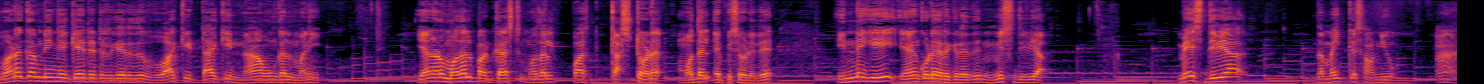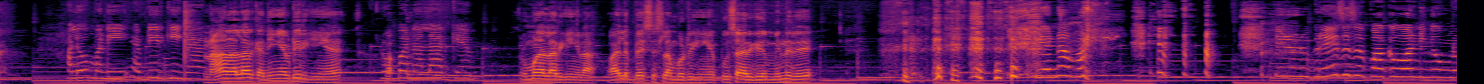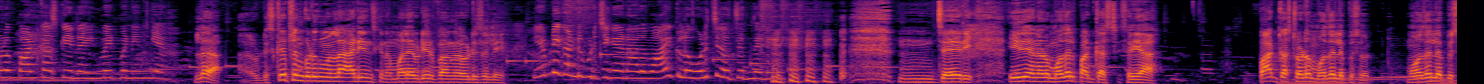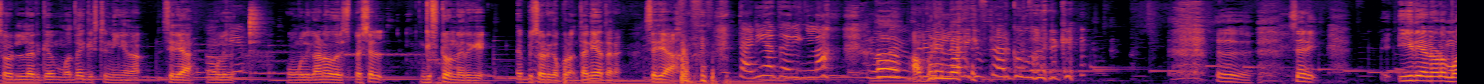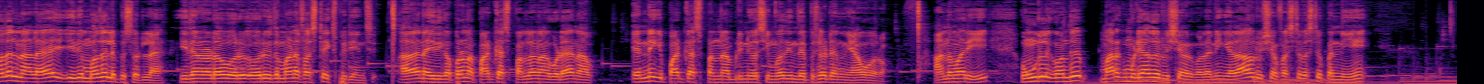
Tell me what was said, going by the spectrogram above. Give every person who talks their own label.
Speaker 1: வணக்கம் நீங்க கேட்டுட்டு இருக்கிறது வாக்கி டாக்கி நான் உங்கள் மணி. என்னோட முதல் பாட்காஸ்ட் முதல் பாட்காஸ்டோட முதல் எபிசோடு இது. இன்னைக்கு என் கூட இருக்கிறது Miss Divya. Miss Divya the mic is on you
Speaker 2: hello Mani. எப்படி இருக்கீங்க?
Speaker 1: நான் நல்லா இருக்கேன். நீங்க எப்படி இருக்கீங்க?
Speaker 2: ரொம்ப நல்லா இருக்கேன்.
Speaker 1: ரொம்ப நல்லா இருக்கீங்களா? வாயில பிரேசஸ்லாம் போட்டிருக்கீங்க. புதுசா இருக்கு. மின்னுது.
Speaker 2: என்ன பிரேசஸை பார்க்கவா? நீங்க உங்களோட பாட்காஸ்ட்க்கு என்ன இன்வைட் பண்ணிருங்க
Speaker 1: இல்ல டிஸ்கிரிப்ஷன் கொடுக்கணும்ல ஆடியன்ஸ்க்கு நம்மளால எப்படி இருப்பாங்க அப்படி சொல்லி.
Speaker 2: எப்படி கண்டுபிடிச்சீங்க? நான் அதை வாய்க்குள்ள ஒளிச்சு வச்சிருந்தேனே.
Speaker 1: சரி. இது என்னோட முதல் பாட்காஸ்ட் சரியா? பாட்காஸ்டோட முதல் எபிசோட் முதல் எபிசோடில் இருக்க முதல் கிஃப்ட் நீங்கள் தான் சரியா? உங்களுக்கு உங்களுக்கான ஒரு ஸ்பெஷல் gift ஒன்று இருக்கு. எபிசோடுக்கு அப்புறம் தனியாக தரேன் சரியா?
Speaker 2: தனியா தரீங்களா?
Speaker 1: அப்படி இல்ல.
Speaker 2: கிஃப்டா இருக்கும் போல இருக்கு.
Speaker 1: சரி. இது என்னோட முதல் நாள் இது முதல் எபிசோடில் இது என்னோட ஒரு ஒரு விதமான ஃபஸ்ட் எக்ஸ்பீரியன்ஸ் அதாவது நான் இதுக்கப்புறம் நான் பாட்காஸ்ட் பண்ணலனா கூட நான் என்னைக்கு பாட்காஸ்ட் பண்ணேன் அப்படின்னு யோசிக்கும் போது இந்த எபிசோட் எனக்கு ஞாபகம் வரும். அந்த மாதிரி உங்களுக்கு வந்து மறக்க முடியாத ஒரு விஷயம் இருக்கும்ல. நீங்கள் ஏதாவது ஒரு விஷயம் ஃபஸ்ட்டு ஃபஸ்ட்டு பண்ணி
